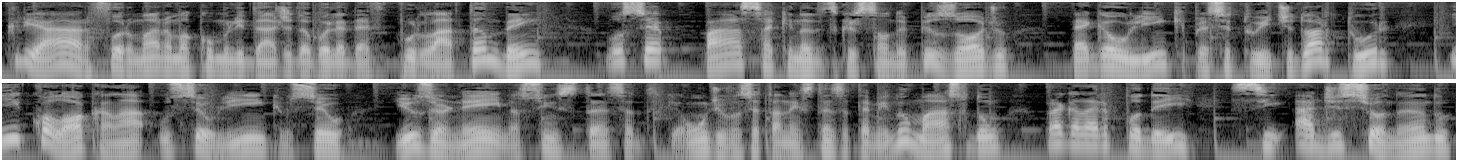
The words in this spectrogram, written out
criar, formar uma comunidade da BolhaDev por lá também você passa aqui na descrição do episódio, pega o link para esse tweet do Arthur e coloca lá o seu link, o seu username, a sua instância, onde você está na instância também do Mastodon, para a galera poder ir se adicionando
